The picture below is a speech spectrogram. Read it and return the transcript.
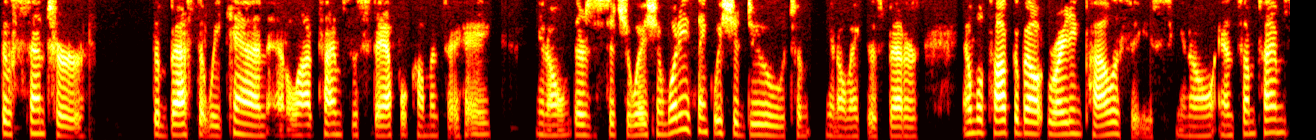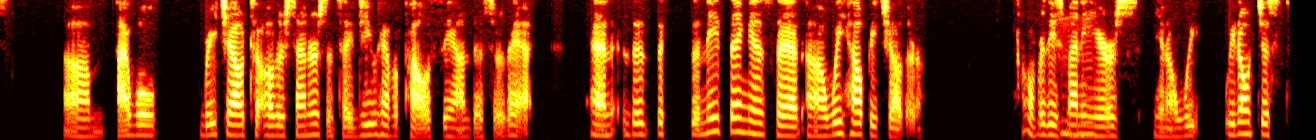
the center the best that we can and a lot of times the staff will come and say hey you know there's a situation. What do you think we should do to you know make this better? And we'll talk about writing policies you know and sometimes um, i will reach out to other centers and say do you have a policy on this or that? And the, the, the neat thing is that uh, we help each other over these many Mm-hmm. years. You know, we we don't just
